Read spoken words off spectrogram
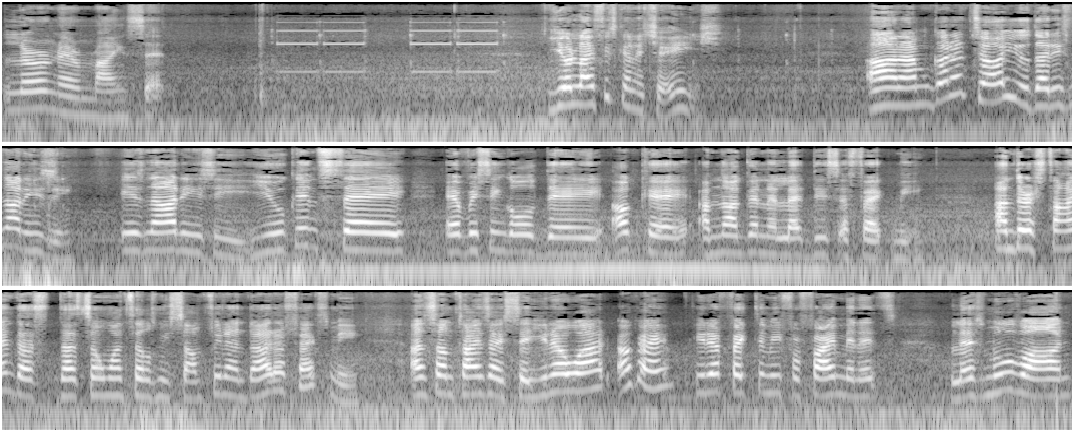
learner mindset, your life is going to change. And I'm going to tell you that it's not easy. It's not easy. You can say every single day, okay, I'm not going to let this affect me. And there's time that, that someone tells me something and that affects me. And sometimes I say, you know what? Okay, it affected me for five minutes. Let's move on.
